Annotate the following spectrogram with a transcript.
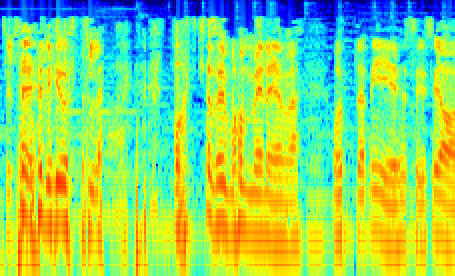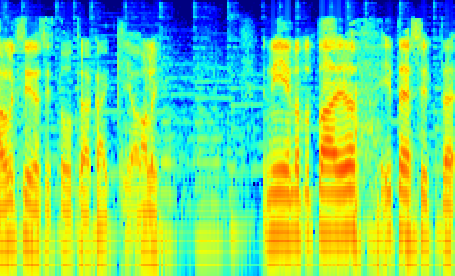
Siis eli just tälle potkasin vaan menemään. Mutta niin, siis joo, oliko siinä siis tuttuja kaikki? Joo. Oli. Niin, no tota, ite sitten,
